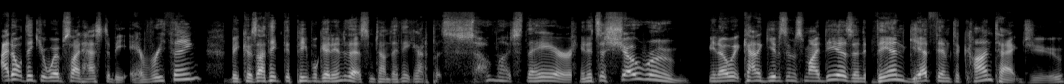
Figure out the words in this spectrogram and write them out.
I don't think your website has to be everything because I think that people get into that sometimes. They think you got to put so much there, and it's a showroom you know, it kind of gives them some ideas and then get them to contact you.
